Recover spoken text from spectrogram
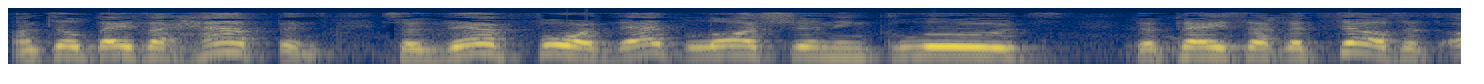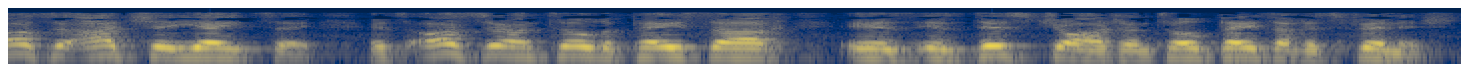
until Pesach happens. So therefore, that lashon includes the Pesach itself. It's also Ad Sheyetze. It's also until the Pesach is, is discharged, until Pesach is finished.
